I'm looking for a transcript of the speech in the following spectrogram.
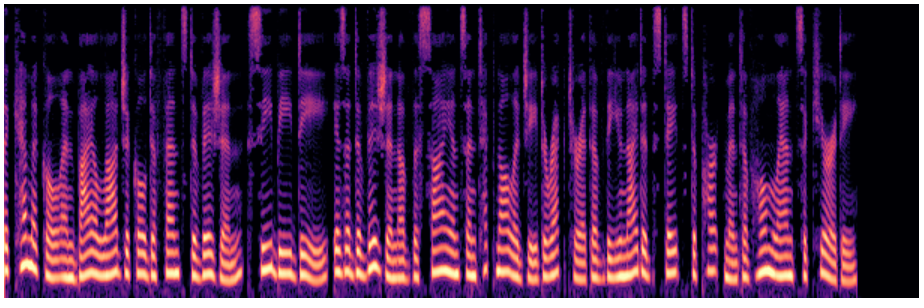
The Chemical and Biological Defense Division is a division of the Science and Technology Directorate of the United States Department of Homeland Security.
